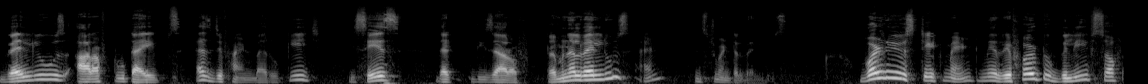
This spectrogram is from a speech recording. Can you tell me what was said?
values are of two types as defined by Rokeach. He says that these are of terminal values and instrumental values. Worldview statement may refer to beliefs of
